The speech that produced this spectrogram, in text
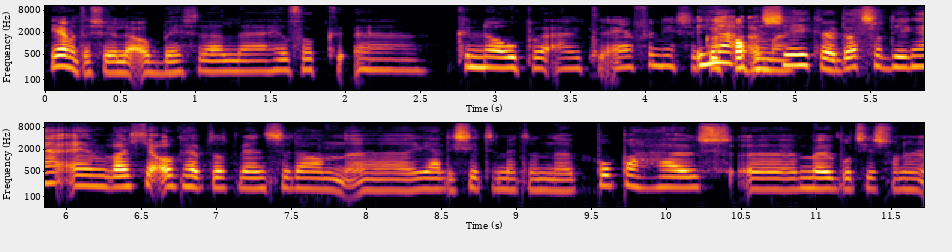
Ja, want er zullen ook best wel heel veel knopen uit de erfenissen Ja, zeker. Dat soort dingen. En wat je ook hebt, dat mensen dan... eh, ja, die zitten met een eh, poppenhuis, eh, meubeltjes van hun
